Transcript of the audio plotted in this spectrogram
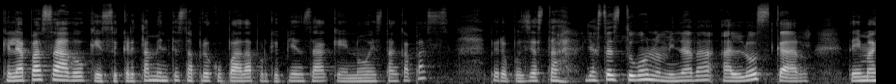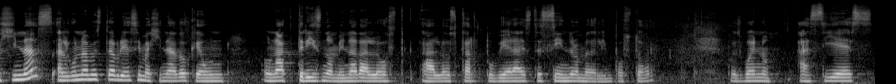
que le ha pasado que secretamente está preocupada porque piensa que no es tan capaz. Pero pues ya está, ya está estuvo nominada al Oscar. ¿Te imaginas? ¿Alguna vez te habrías imaginado que un, una actriz nominada al Oscar tuviera este síndrome del impostor? Pues bueno, así es.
